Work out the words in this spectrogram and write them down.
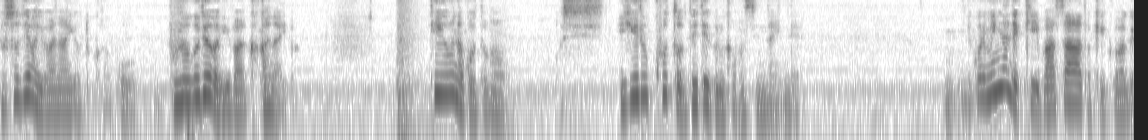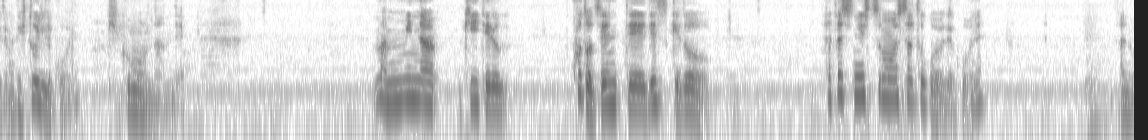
よそでは言わないよとか、こう、ブログでは言わ、書かないよ。っていうようなことも、言えること出てくるかもしれないんで。でこれみんなで聞バサーっと聞くわけじゃなくて、一人でこうね、聞くもんなんで。まあみんな聞いてること前提ですけど、私に質問したところでこうね、あの、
